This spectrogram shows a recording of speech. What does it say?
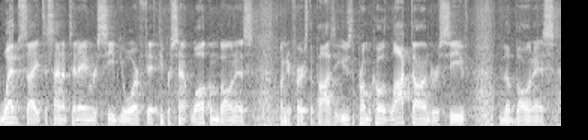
website to sign up today and receive your 50% welcome bonus on your first deposit. Use the promo code Locked On to receive the bonus.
